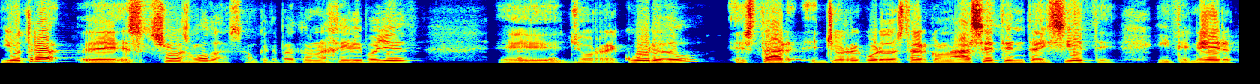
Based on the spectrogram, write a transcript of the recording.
Y otra es, son las modas, aunque te parezca una gilipollez. Eh, yo recuerdo estar, yo recuerdo estar con la A77 y tener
